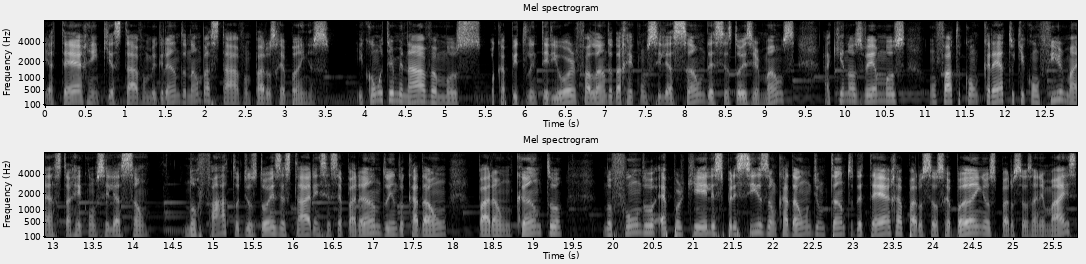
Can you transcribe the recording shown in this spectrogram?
e a terra em que estavam migrando não bastavam para os rebanhos. E como terminávamos o capítulo anterior falando da reconciliação desses dois irmãos, aqui nós vemos um fato concreto que confirma esta reconciliação. No fato de os dois estarem se separando, indo cada um para um canto, no fundo, é porque eles precisam, cada um, de um tanto de terra para os seus rebanhos, para os seus animais,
